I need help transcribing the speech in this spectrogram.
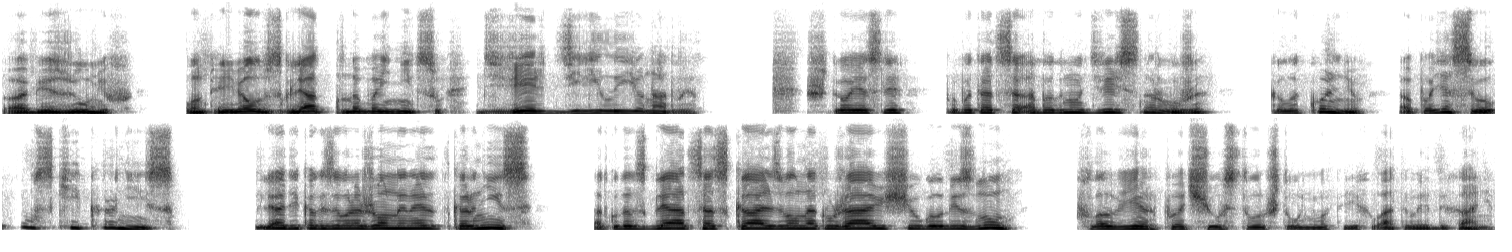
Обезумев, он перевел взгляд на бойницу. Дверь делила ее надвое. Что, если попытаться обогнуть дверь снаружи? Колокольню опоясывал узкий карниз. Глядя, как завороженный на этот карниз, откуда взгляд соскальзывал на окружающую голубизну, Флавьер почувствовал, что у него перехватывает дыхание.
